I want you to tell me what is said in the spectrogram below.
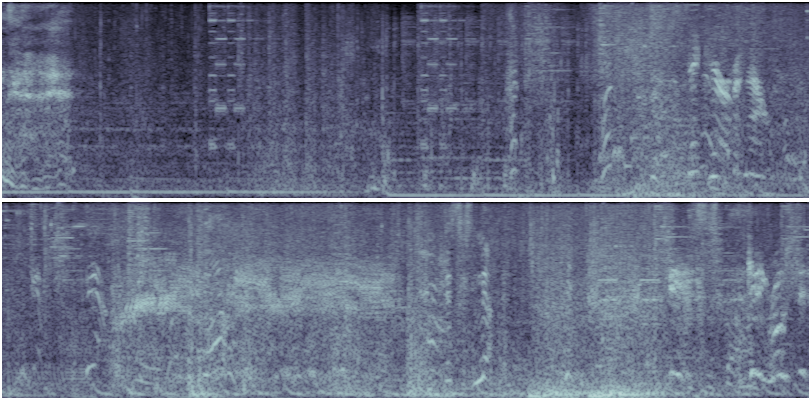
Take care of it now. This is nothing! Yes! I'm getting roasted!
